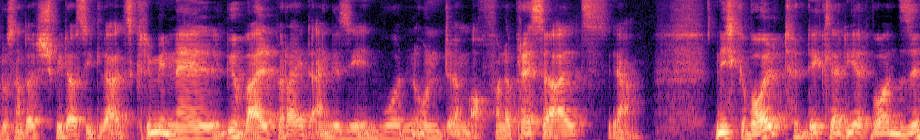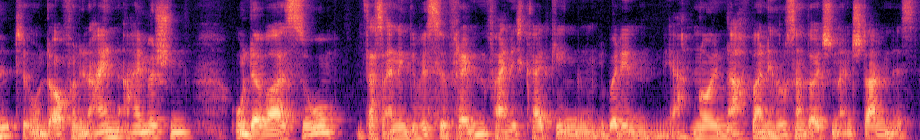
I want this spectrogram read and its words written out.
russlanddeutsche Spätaussiedler als kriminell, gewaltbereit angesehen wurden und ähm, auch von der Presse als ja, nicht gewollt deklariert worden sind und auch von den Einheimischen. Und da war es so, dass eine gewisse Fremdenfeindlichkeit gegenüber den ja, neuen Nachbarn, den Russlanddeutschen, entstanden ist.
